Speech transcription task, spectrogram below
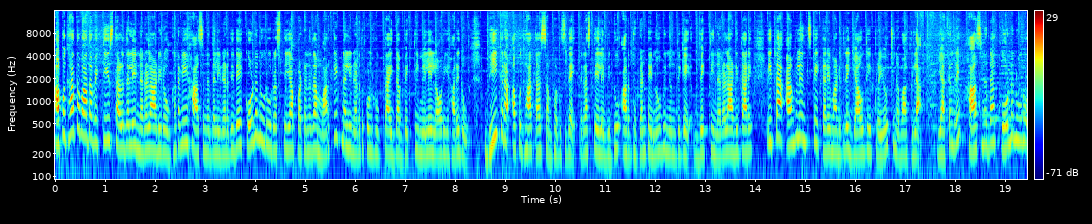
ಅಪಘಾತವಾದ ವ್ಯಕ್ತಿ ಸ್ಥಳದಲ್ಲಿ ನರಳಾಡಿರೋ ಘಟನೆ ಹಾಸನದಲ್ಲಿ ನಡೆದಿದೆ. ಕೋಣನೂರು ರಸ್ತೆಯ ಪಟ್ಟಣದ ಮಾರ್ಕೆಟ್ನಲ್ಲಿ ನಡೆದುಕೊಂಡು ಹೋಗ್ತಾ ಇದ್ದ ವ್ಯಕ್ತಿ ಮೇಲೆ ಲಾರಿ ಹರಿದು ಭೀಕರ ಅಪಘಾತ ಸಂಭವಿಸಿದೆ. ರಸ್ತೆಯಲ್ಲಿ ಬಿದ್ದು ಅರ್ಧ ಗಂಟೆ ನೋವಿನೊಂದಿಗೆ ವ್ಯಕ್ತಿ ನರಳಾಡಿದ್ದಾರೆ. ಇತ್ತ ಆಂಬ್ಯುಲೆನ್ಸ್ಗೆ ಕರೆ ಮಾಡಿದರೆ ಯಾವುದೇ ಪ್ರಯೋಜನವಾಗಿಲ್ಲ. ಯಾಕಂದ್ರೆ ಹಾಸನದ ಕೋಣನೂರು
